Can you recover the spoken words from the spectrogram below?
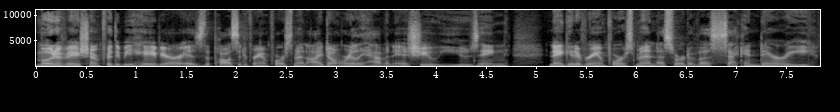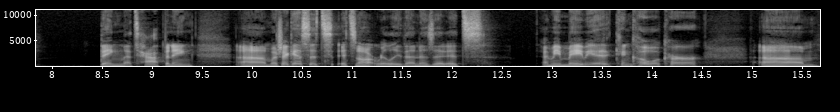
motivation for the behavior is the positive reinforcement, I don't really have an issue using negative reinforcement as sort of a secondary thing that's happening, um, which I guess it's it's not really then, is it? It's, I mean, maybe it can co-occur, um,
